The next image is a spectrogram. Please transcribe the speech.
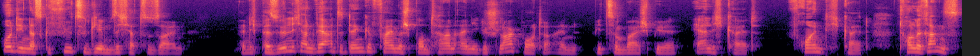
und ihnen das Gefühl zu geben, sicher zu sein. Wenn ich persönlich an Werte denke, fallen mir spontan einige Schlagworte ein, wie zum Beispiel Ehrlichkeit, Freundlichkeit, Toleranz,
